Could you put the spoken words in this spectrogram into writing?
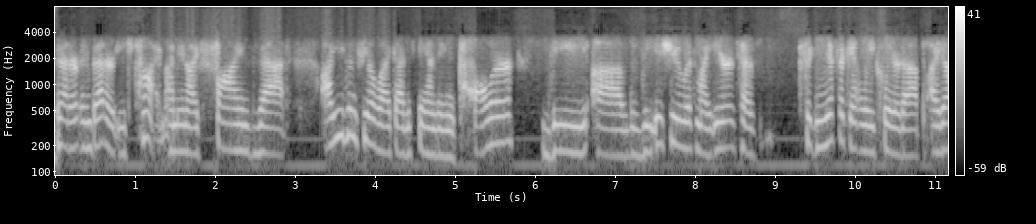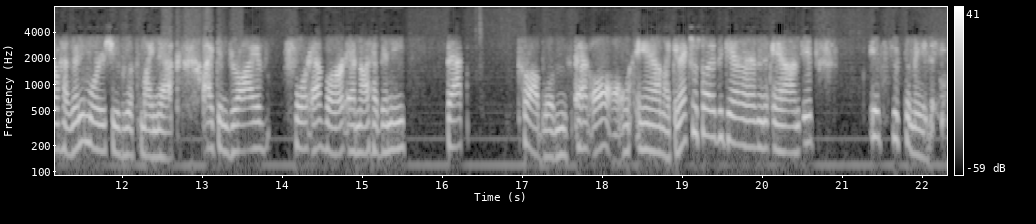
better and better each time. I mean, I find that I even feel like I'm standing taller. The uh, the issue with my ears has significantly cleared up. I don't have any more issues with my neck. I can drive forever and not have any back problems at all. And I can exercise again, and it's it's just amazing.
